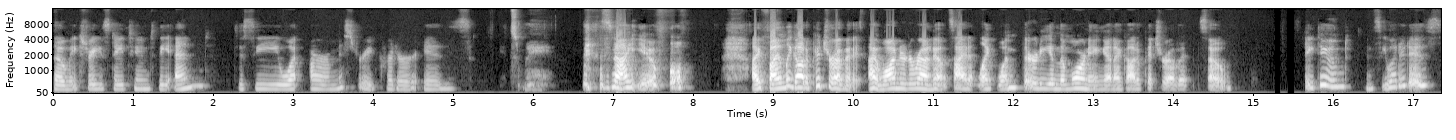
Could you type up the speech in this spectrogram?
So make sure you stay tuned to the end to see what our mystery critter is. It's me. it's not you. I finally got a picture of it. I wandered around outside at like 1:30 in the morning and I got a picture of it. So stay tuned and see what it is.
